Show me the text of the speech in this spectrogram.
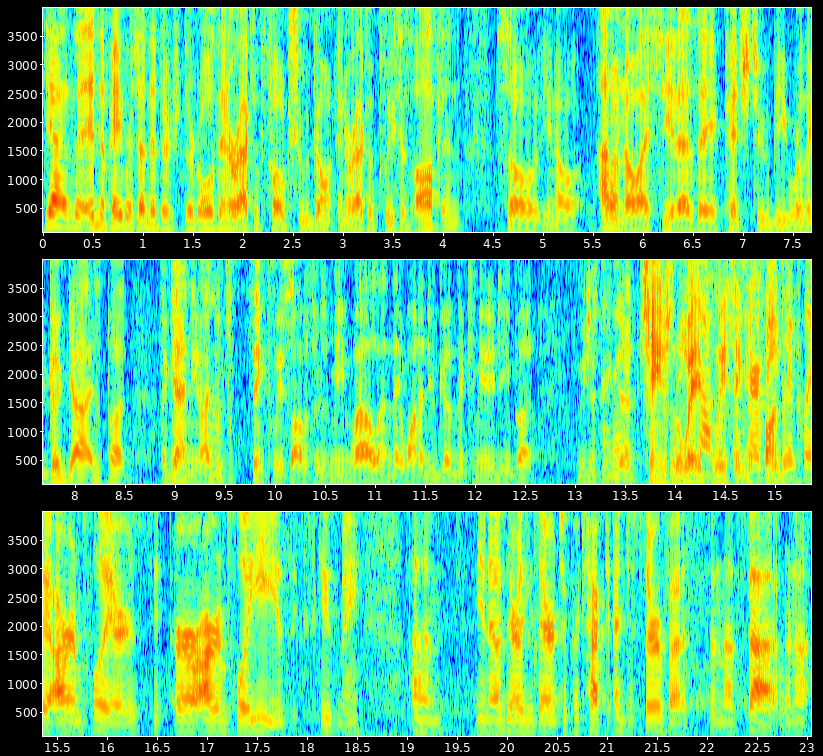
Yeah, the, in the paper said that their, their goal is to interact with folks who don't interact with police as often. So, you know, I don't know. I see it as a pitch to be we're the good guys, but again, you know, I do think police officers mean well and they want to do good in the community, but we just need to change the way policing is funded. basically our employers or our employees, excuse me. Um, you know, they're there to protect and to serve us, and that's that. We're not.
